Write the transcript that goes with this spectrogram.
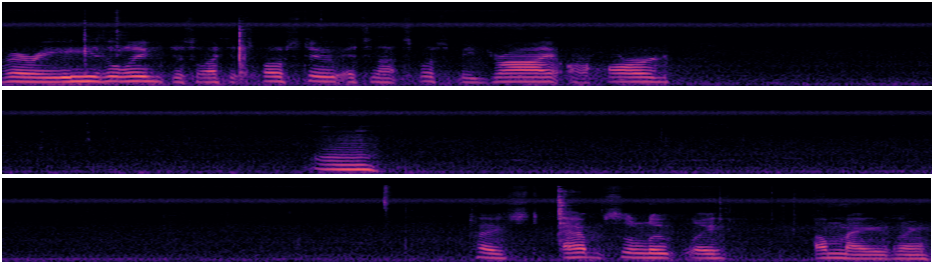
very easily, just like it's supposed to. It's not supposed to be dry or hard. Mm. Tastes absolutely amazing.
